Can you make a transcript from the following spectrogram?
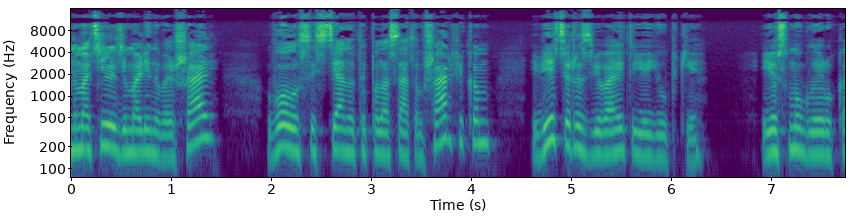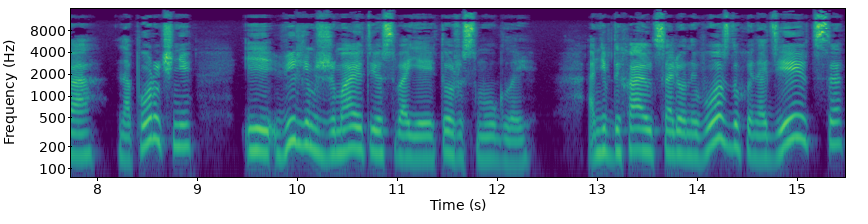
На Матильде малиновая шаль, волосы стянуты полосатым шарфиком, ветер развивает ее юбки. Ее смуглая рука на поручне, и Вильям сжимает ее своей, тоже смуглой. Они вдыхают соленый воздух и надеются,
